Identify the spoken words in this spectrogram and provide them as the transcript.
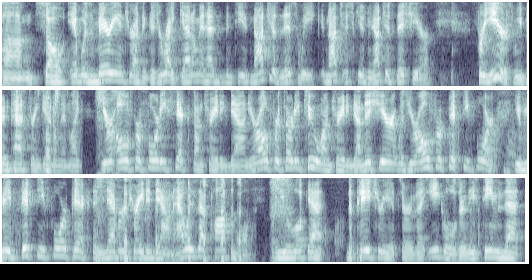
Um, so it was very interesting because you're right. Gettleman had been teased not just this week, not excuse me, not just this year. For years, we've been pestering Gettleman like you're 0 for 46 on trading down. You're 0 for 32 on trading down. This year it was you're 0 for 54. You've made 54 picks and never traded down. How is that possible when you look at the Patriots or the Eagles or these teams that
